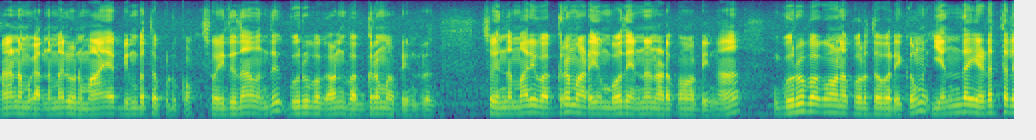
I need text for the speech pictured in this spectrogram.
ஆனால் நமக்கு அந்த மாதிரி ஒரு மாய பிம்பத்தை கொடுக்கும். ஸோ இதுதான் வந்து குரு பகவான் வக்ரம் அப்படின்றது. ஸோ இந்த மாதிரி வக்ரம் அடையும் போது என்ன நடக்கும் அப்படின்னா குரு பகவானை பொறுத்த வரைக்கும் எந்த இடத்துல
